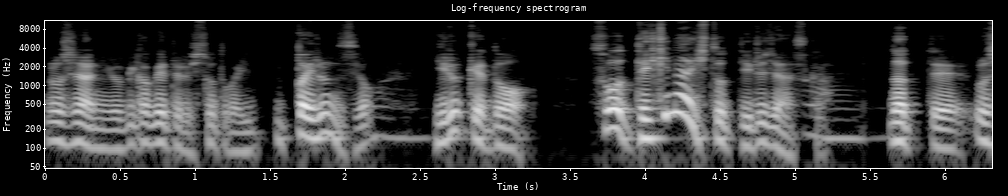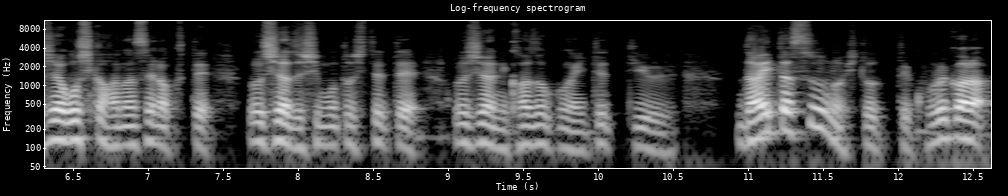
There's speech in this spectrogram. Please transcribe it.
ロシアに呼びかけてる人とかいっぱいいるんですよ。いるけどそうできない人っているじゃないですか。だってロシア語しか話せなくてロシアで仕事しててロシアに家族がいてっていう大多数の人ってこれから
